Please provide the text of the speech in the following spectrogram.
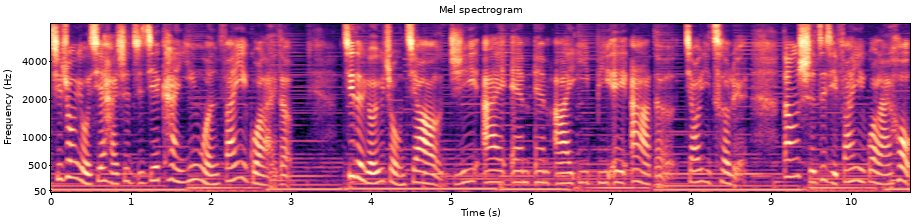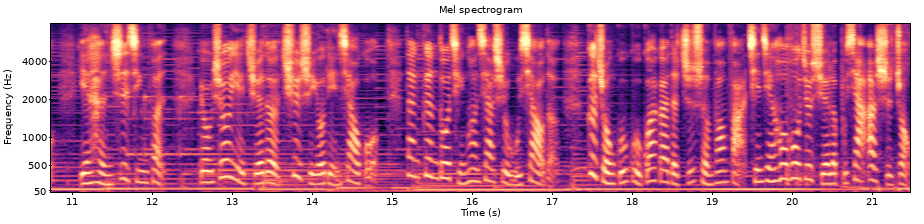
其中有些还是直接看英文翻译过来的。记得有一种叫 G I M M I E B A R 的交易策略。当时自己翻译过来后也很是兴奋，有时候也觉得确实有点效果，但更多情况下是无效的。各种古古怪怪的止损方法，前前后后就学了不下二十种，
